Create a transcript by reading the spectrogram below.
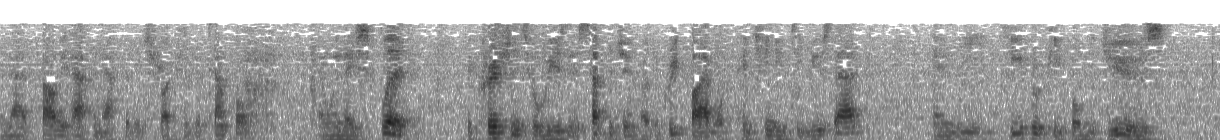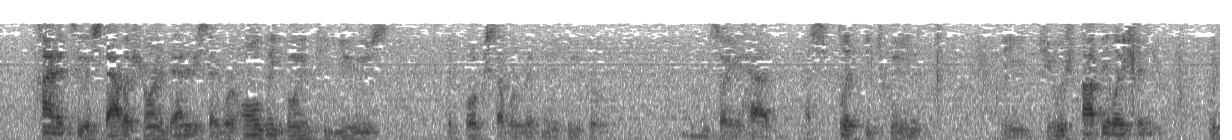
and that probably happened after the destruction of the temple. And when they split, the Christians who were using the Septuagint or the Greek Bible continued to use that, and the Hebrew people, the Jews, kind of to establish their own identity, said we're only going to use the books that were written in Hebrew. And so you had a split between the Jewish population, which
